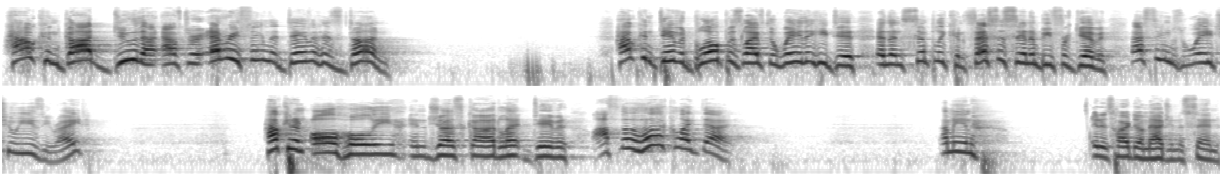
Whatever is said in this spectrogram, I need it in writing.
How can God do that after everything that David has done? How can David blow up his life the way that he did and then simply confess his sin and be forgiven? That seems way too easy, right? How can an all holy and just God let David off the hook like that? I mean, it is hard to imagine a sin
